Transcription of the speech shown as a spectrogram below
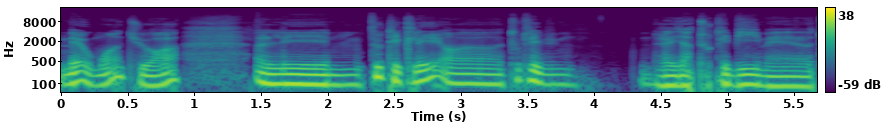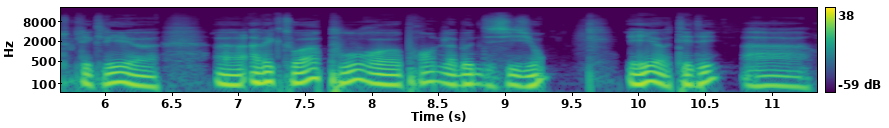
mais au moins tu auras toutes les clés, euh, j'allais dire toutes les billes, mais euh, toutes les clés euh, avec toi pour prendre la bonne décision et t'aider à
